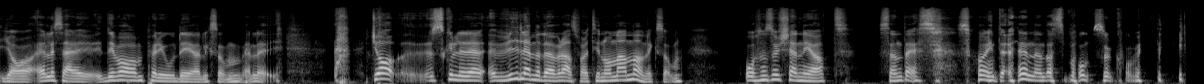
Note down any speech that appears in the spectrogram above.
jag, eller så här, det var en period där jag liksom, eller jag skulle, vi lämnade över ansvaret till någon annan liksom. Och sen så känner jag att sen dess så har inte en enda sponsor kommit in.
